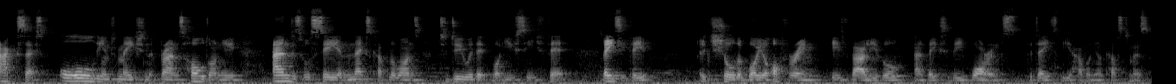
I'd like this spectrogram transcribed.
access all the information that brands hold on you, and as we'll see in the next couple of ones, to do with it what you see fit. Basically, ensure that what you're offering is valuable and basically warrants the data that you have on your customers.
